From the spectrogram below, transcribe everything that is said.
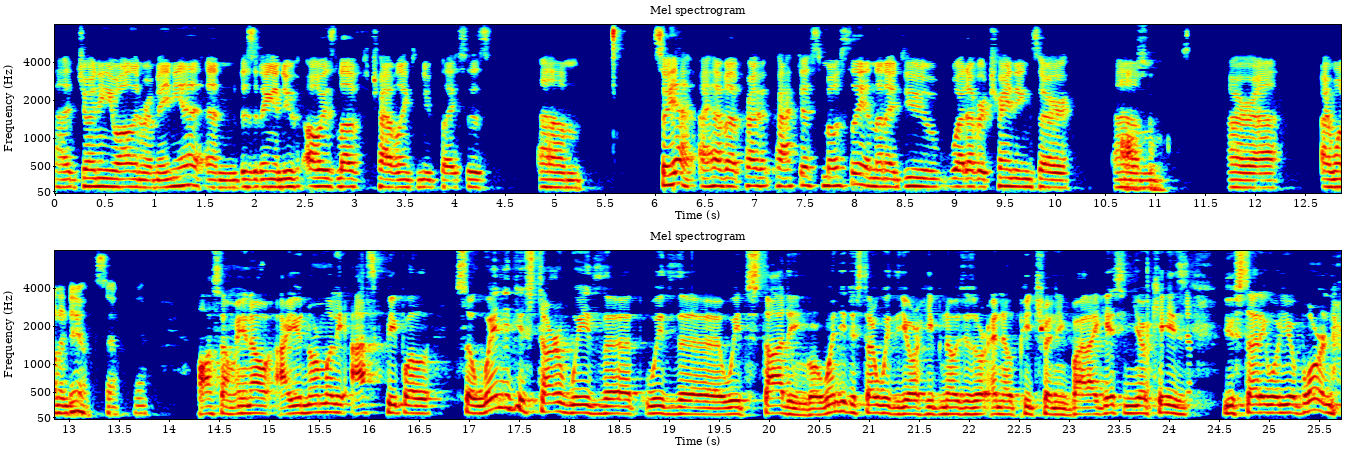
uh, joining you all in Romania and visiting a new, always love traveling to new places. Um, so yeah, I have a private practice mostly, and then I do whatever trainings are um, awesome. are uh, I want to do. So yeah. Awesome. You know, I you normally ask people. So when did you start with uh, with uh, with studying, or when did you start with your hypnosis or NLP training? But I guess in your case, yep. you studied when you're born.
